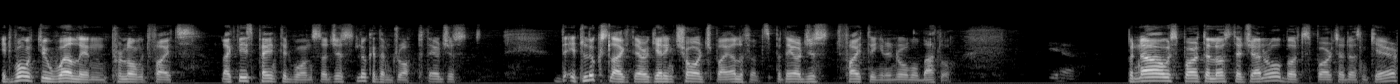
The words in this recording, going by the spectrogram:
it won't do well in prolonged fights. Like these painted ones, are just look at them drop. They're just. It looks like they're getting charged by elephants, but they are just fighting in a normal battle. Yeah. But now Sparta lost their general, but Sparta doesn't care.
